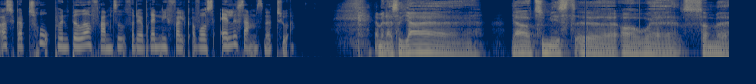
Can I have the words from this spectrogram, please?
også godt tro på en bedre fremtid for det oprindelige folk og vores allesammens natur. Jamen altså, jeg, jeg er optimist, øh, og øh, som, øh,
